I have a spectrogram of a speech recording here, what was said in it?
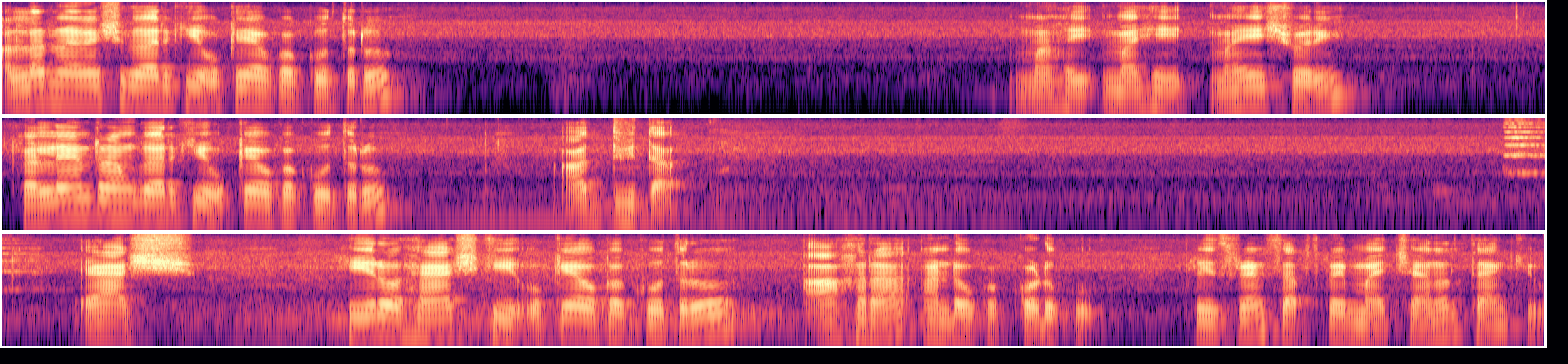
అల్లరి నరేష్ గారికి ఒకే ఒక కూతురు. మహి మహి మహేశ్వరి. కళ్యాణ్ రామ్ గారికి ఒకే ఒక కూతురు అద్విత. యాష్. హీరో హ్యాష్కి ఒకే ఒక కూతురు ఆహరా అండ్ ఒక కొడుకు. Please friends subscribe my channel. Thank you.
